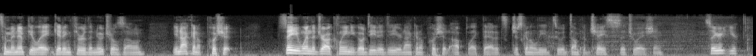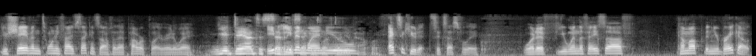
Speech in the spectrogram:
to manipulate getting through the neutral zone. You're not going to push it. Say you win the draw clean, you go D to D. You're not going to push it up like that. It's just going to lead to a dump and chase situation. So you're you're you're shaving 25 seconds off of that power play right away. you're down to E- 70 even seconds when you- execute it successfully. What if you win the face off, come up in your breakout?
